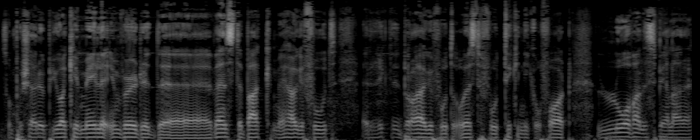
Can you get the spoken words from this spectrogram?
som pushar upp Joakim Meile inverted uh, vänsterback med höger fot Riktigt bra högerfot och vänsterfot, teknik och fart. Lovande spelare.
